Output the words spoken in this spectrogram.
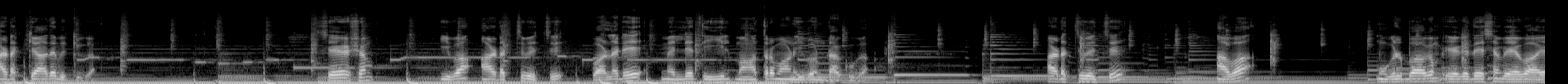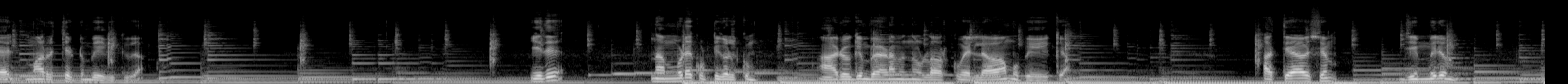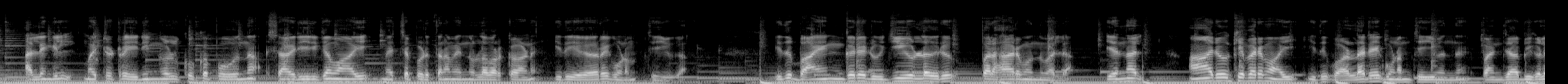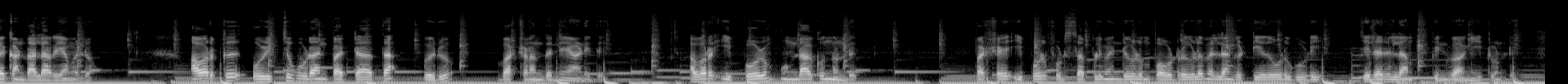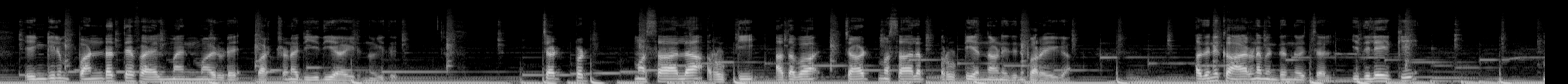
അടയ്ക്കാതെ വയ്ക്കുക ശേഷം ഇവ അടച്ചു വെച്ച് വളരെ മെല്ലെ തീയിൽ മാത്രമാണ് ഇവ ഉണ്ടാക്കുക. അടച്ചു വെച്ച് അവ മുകൾ ഭാഗം ഏകദേശം വേവായാൽ മറിച്ചിട്ടും വേവിക്കുക. ഇത് നമ്മുടെ കുട്ടികൾക്കും ആരോഗ്യം വേണമെന്നുള്ളവർക്കും എല്ലാം ഉപയോഗിക്കാം. അത്യാവശ്യം ജിമ്മിലും അല്ലെങ്കിൽ മറ്റു ട്രെയിനിങ്ങുകൾക്കൊക്കെ പോകുന്ന ശാരീരികമായി മെച്ചപ്പെടുത്തണമെന്നുള്ളവർക്കാണ് ഇത് ഏറെ ഗുണം ചെയ്യുക. ഇത് ഭയങ്കര രുചിയുള്ള ഒരു പലഹാരമൊന്നുമല്ല. എന്നാൽ ആരോഗ്യപരമായി ഇത് വളരെ ഗുണം ചെയ്യുമെന്ന് പഞ്ചാബികളെ കണ്ടാൽ അറിയാമല്ലോ. അവർക്ക് ഒഴിച്ചുകൂടാൻ പറ്റാത്ത ഒരു ഭക്ഷണം തന്നെയാണിത്. അവർ ഇപ്പോഴും ഉണ്ടാക്കുന്നുണ്ട്. പക്ഷേ ഇപ്പോൾ ഫുഡ് സപ്ലിമെന്റുകളും പൗഡറുകളും എല്ലാം കിട്ടിയതോടുകൂടി ചിലരെല്ലാം പിൻവാങ്ങിയിട്ടുണ്ട്. എങ്കിലും പണ്ടത്തെ ഫയൽമാന്മാരുടെ ഭക്ഷണ രീതിയായിരുന്നു ഇത്. ചട്പട്ട് മസാല റൊട്ടി അഥവാ ചാട്ട് മസാല റൊട്ടി എന്നാണ് ഇതിന് പറയുക. അതിന് കാരണം എന്തെന്ന് വെച്ചാൽ ഇതിലേക്ക്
